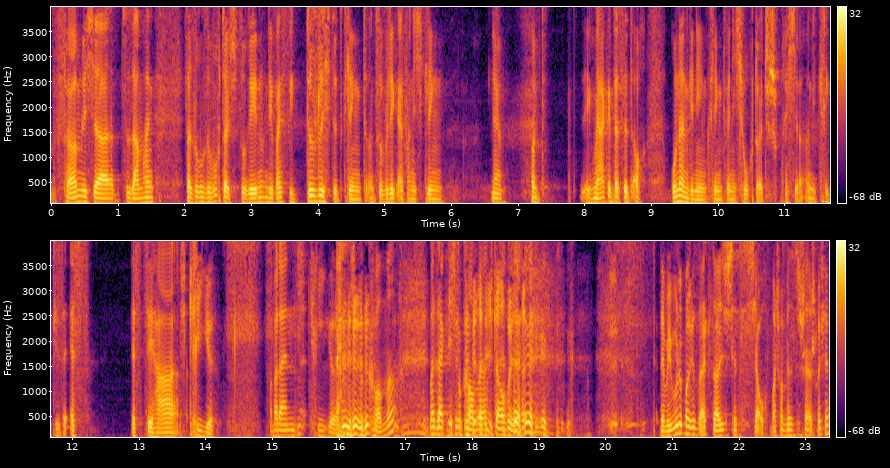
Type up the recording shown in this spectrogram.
förmlicher Zusammenhang, versuchen sie Hochdeutsch zu reden und ich weiß, wie dusselig das klingt und so will ich einfach nicht klingen. Ja. Und ich merke, dass es auch unangenehm klingt, wenn ich Hochdeutsch spreche und ich kriege diese S, SCH ich kriege. Aber dein, kriege. Ich bekomme. Man sagt, ich bekomme. ich glaube, ja. Ja, mir wurde mal gesagt, dadurch, dass ich ja auch manchmal ein bisschen schneller spreche,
